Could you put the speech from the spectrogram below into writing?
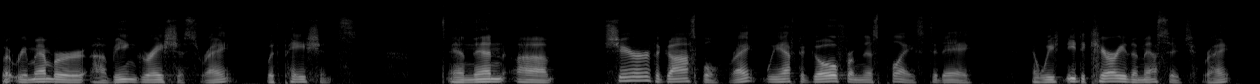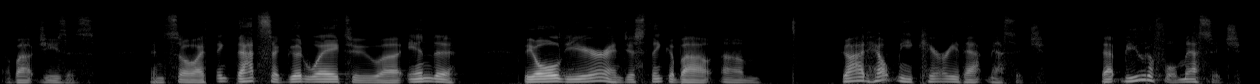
but remember uh, being gracious, right, with patience, and then uh, share the gospel, right. We have to go from this place today, and we need to carry the message, right, about Jesus. And so I think that's a good way to uh, end the the old year and just think about. Um, God, help me carry that message that beautiful message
